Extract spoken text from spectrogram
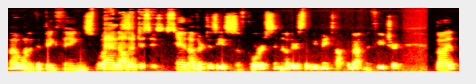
Uh, one of the big things was and other diseases and other diseases, of course, and others that we may talk about in the future. But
